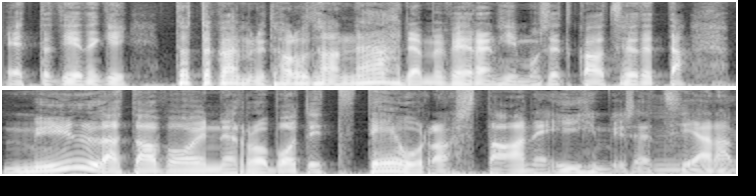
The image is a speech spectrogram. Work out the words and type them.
Että tietenkin, totta kai me nyt halutaan nähdä me verenhimoiset katsojat, että millä tavoin ne robotit teurastaa ne ihmiset mm-hmm. siellä,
